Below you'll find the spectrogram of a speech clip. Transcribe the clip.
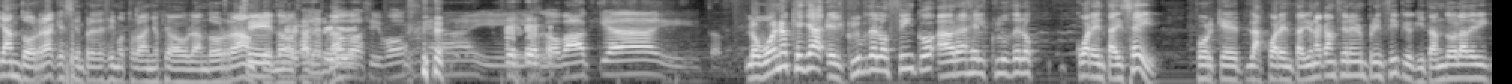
Y Andorra, que siempre decimos todos los años que va a volver Andorra. Sí, aunque todos no años todos, y Bosnia, y Eslovaquia, y todo. Lo bueno es que ya el club de los 5 ahora es el club de los 46. Porque las 41 canciones en principio, quitando la de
